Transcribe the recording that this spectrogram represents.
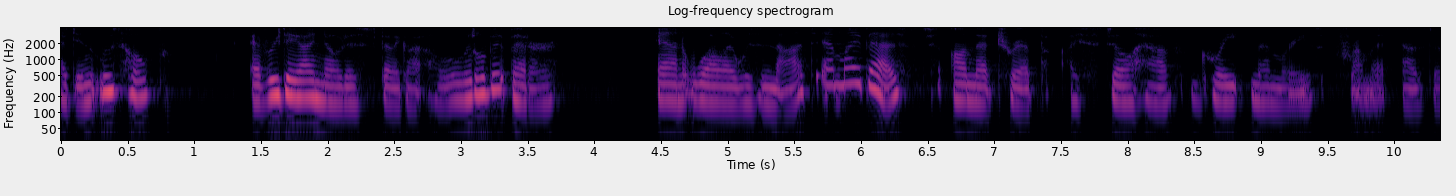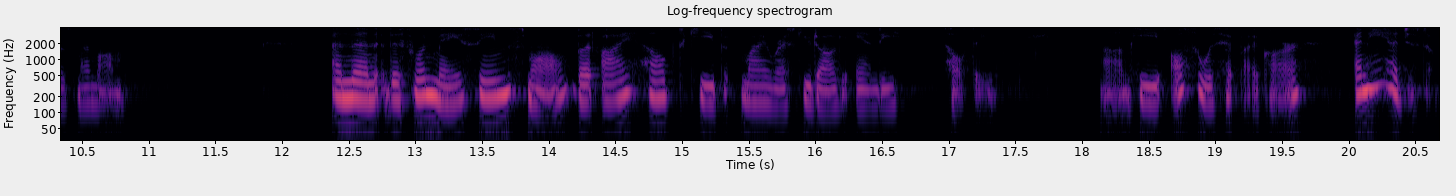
I didn't lose hope. Every day I noticed that I got a little bit better and while I was not at my best on that trip, I still have great memories from it, as does my mom. And then this one may seem small, but I helped keep my rescue dog, Andy, healthy. Um, he also was hit by a car, and he had just a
